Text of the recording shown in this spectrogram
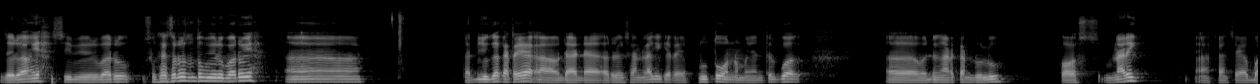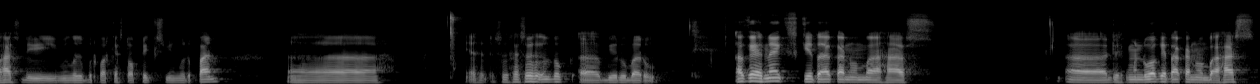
Itu doang ya si biru baru. Sukses terus untuk biru baru ya. Eh tadi juga katanya eh, udah ada rilisan lagi katanya Pluto namanya. Ntar gue dengarkan dulu. Kalau s- akan saya bahas di minggu libur podcast topik minggu depan. Eh ya sukses untuk eh, biru baru. Oke next kita akan membahas eh, di segmen 2 kita akan membahas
